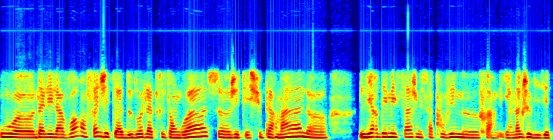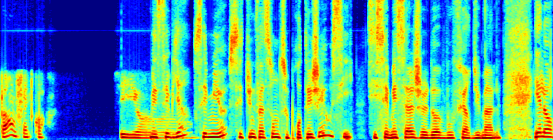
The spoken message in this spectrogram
ou euh, d'aller la voir. En fait, j'étais à deux doigts de la crise d'angoisse. Euh, j'étais super mal. Euh, lire des messages, mais ça pouvait me. Enfin, il y en a que je lisais pas en fait, quoi. Euh, mais c'est bien, c'est mieux, c'est une façon de se protéger aussi, si ces messages doivent vous faire du mal. Et alors,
